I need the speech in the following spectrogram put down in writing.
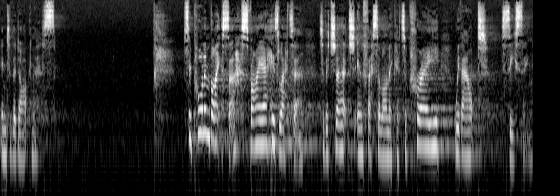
into the darkness. So, Paul invites us via his letter to the church in Thessalonica to pray without ceasing.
